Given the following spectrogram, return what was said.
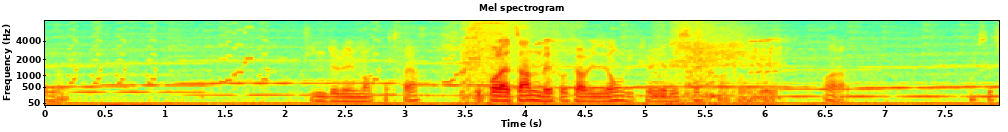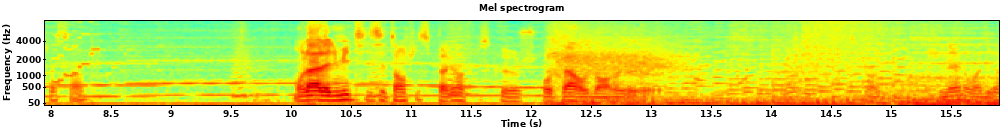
Hein. Jean de l'élément contraire. Et pour l'atteindre, il faut faire vision vu qu'il y a des cercles. Voilà. Donc c'est très simple. Bon là à la limite si c'était en fil c'est pas grave parce que je repars dans le, dans le tunnel on va dire.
